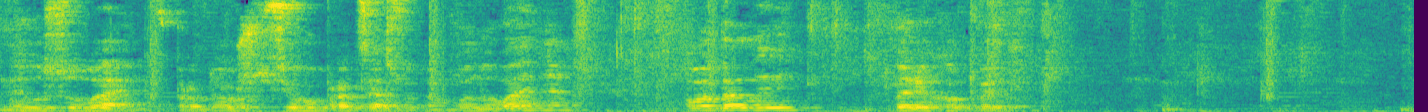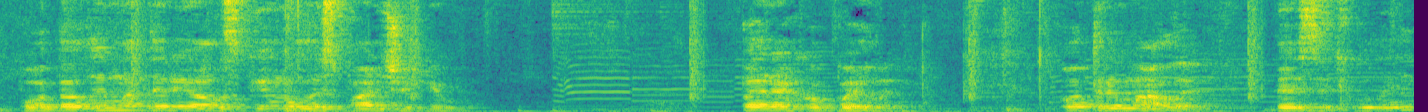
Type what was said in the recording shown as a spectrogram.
не усуваємо впродовж всього процесу тампонування. Подали, перехопили. Подали матеріал, скинули з пальчиків, перехопили. Потримали 10 хвилин.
